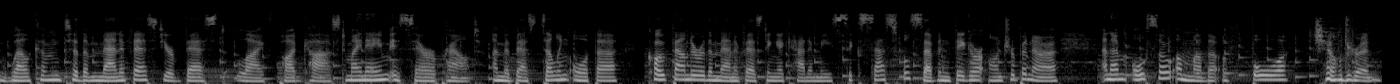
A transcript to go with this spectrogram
Welcome to the Manifest Your Best Life podcast. My name is Sarah Prout. I'm a best-selling author, co-founder of the Manifesting Academy, successful seven-figure entrepreneur, and I'm also a mother of four children.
